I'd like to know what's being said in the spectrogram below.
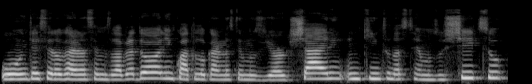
o, em terceiro lugar nós temos o Labrador, em quarto lugar nós temos o Yorkshire, em quinto nós temos o Shih Tzu,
